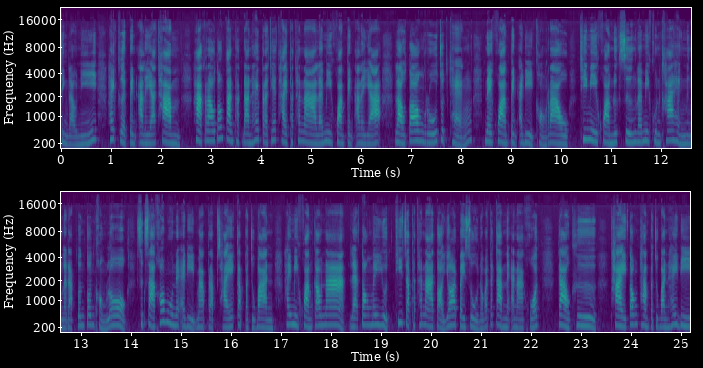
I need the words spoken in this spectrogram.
สิ่งเหล่านี้ ให้เกิดเป็นอารยธรรม หากเราต้องการผลักดันให้ประเทศไทยพัฒนาและมีความเป็นอารยะ เราต้องรู้จุดแข็งในความเป็นอดีตของเรา ที่มีความลึกซึ้ง และมีคุณค่าแห่งหนึ่งระดับต้นๆของโลก ศึกษาข้อมูลในอดีตมาปรับใช้กับปัจจุบัน ให้มีความก้าวหน้า และต้องไม่หยุดที่จะพัฒนาต่อยอดไปสู่นวัตกรรมในอนาคต กล่าวคือ ไทยต้องทำปัจจุบันให้ดี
